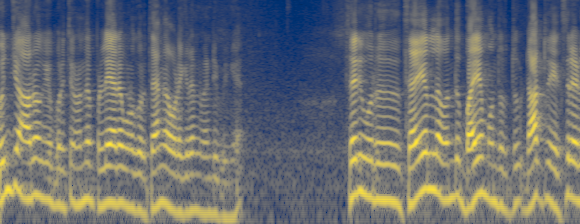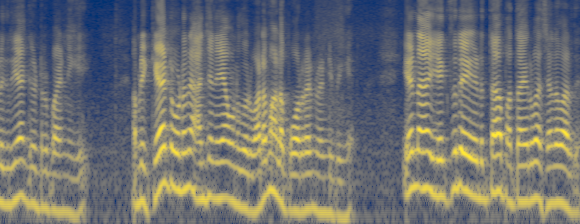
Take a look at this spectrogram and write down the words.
கொஞ்சம் ஆரோக்கிய பிரச்சனை வந்து பிள்ளையார உனக்கு ஒரு தேங்காய் உடைக்கிறேன்னு வேண்டிப்பீங்க. சரி ஒரு செயலில் வந்து பயம் வந்துடுது டாக்டர் எக்ஸ்ரே எடுக்கிறியா? கேட்டிருப்பான் இன்றைக்கி அப்படி கேட்ட உடனே ஆஞ்சநேயா உனக்கு ஒரு வடமாலை போடுறேன்னு வேண்டிப்பீங்க. ஏன்னா எக்ஸ்ரே எடுத்தால் பத்தாயிரரூபா செலவாகுது.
